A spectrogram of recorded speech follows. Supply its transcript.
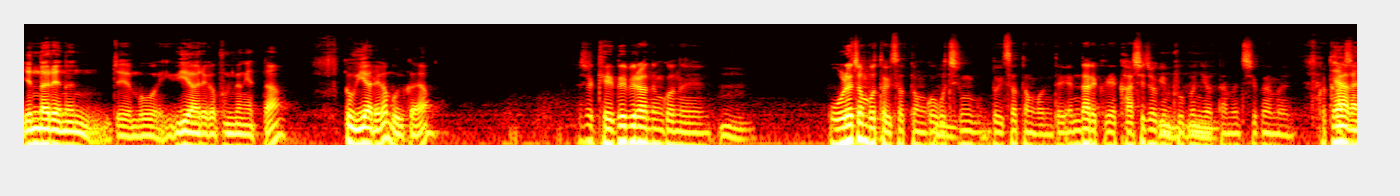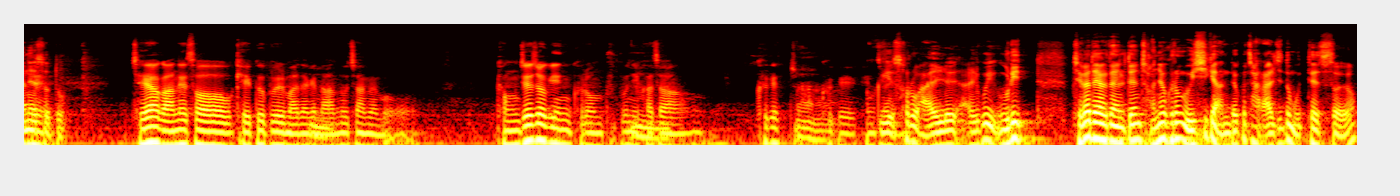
옛날에는 이제 뭐 위아래가 분명했다. 그 위아래가 뭘까요? 사실 계급이라는 거는 음. 오래전부터 있었던 거고 지금도 있었던 건데 옛날에 그게 가시적인 음, 부분이었다면 지금은 그 대학 안에서도 네. 제약 안에서 계급을 만약에 음. 나누자면 뭐 경제적인 그런 부분이 음. 가장 크겠죠. 아, 그게 그게 서로 알, 알고 있- 우리 제가 대학 다닐 때는 전혀 그런 거 의식이 안 되고 잘 알지도 못했어요.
